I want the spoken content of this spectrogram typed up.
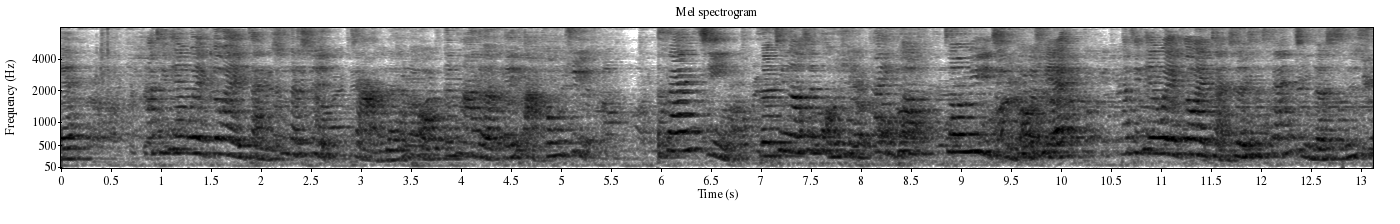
慈同学，他今天为各位展示的是假人头跟他的美法工具。三井的金道生同学，餐饮科周玉启同学，他今天为各位展示的是三井的时蔬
